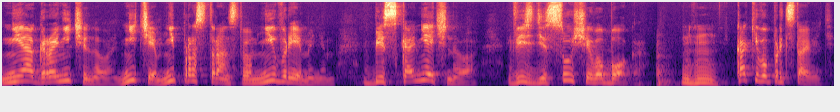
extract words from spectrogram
неограниченного ничем, ни пространством, ни временем, бесконечного, вездесущего Бога. Угу. Как его представить?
